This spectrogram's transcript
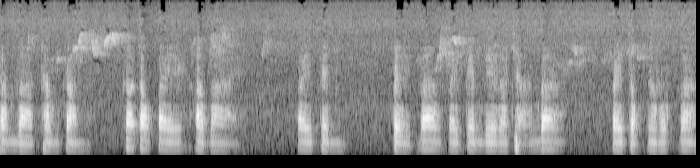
ทำบาปทำกรรม ก็ต้องไปอบาย ไปเป็นเปรตบ้าง ไปเป็นเดรัจฉานบ้าง ไปตกนรกบ้าง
